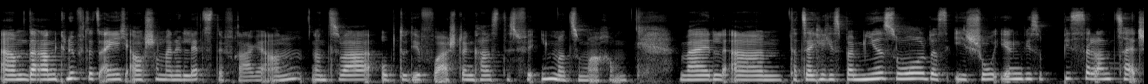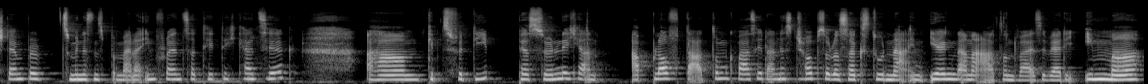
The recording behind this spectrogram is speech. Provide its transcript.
Ähm, daran knüpft jetzt eigentlich auch schon meine letzte Frage an. Und zwar, ob du dir vorstellen kannst, das für immer zu machen. Weil ähm, tatsächlich ist bei mir so, dass ich schon irgendwie so ein bisschen an Zeitstempel, zumindest bei meiner Influencer-Tätigkeit sehe. Ähm, Gibt es für die persönlich ein Ablaufdatum quasi deines Jobs oder sagst du, na, in irgendeiner Art und Weise werde ich immer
